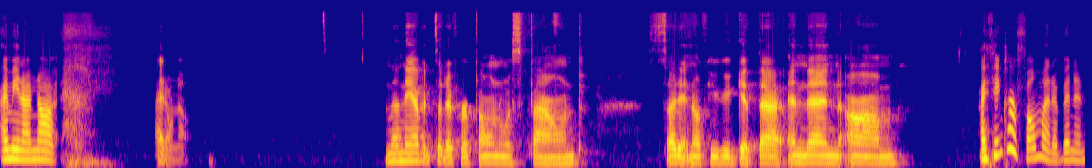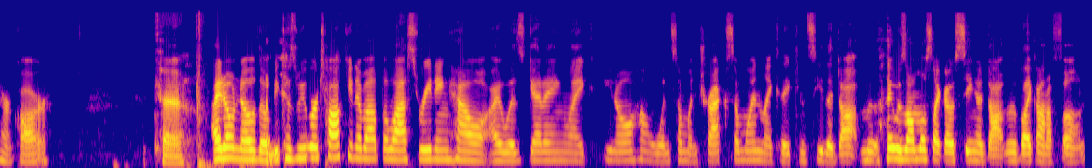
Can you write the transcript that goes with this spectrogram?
i mean i'm not i don't know. And then they haven't said if her phone was found, so I didn't know if you could get that. And then, um, i think her phone might have been in her car. Okay, i don't know though um, because we were talking about the last reading how i was getting like you know how when someone tracks someone like they can see the dot move. It was almost like i was seeing a dot move like on a phone.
